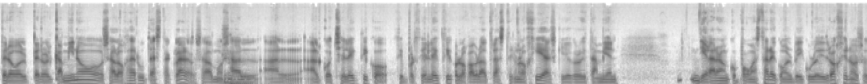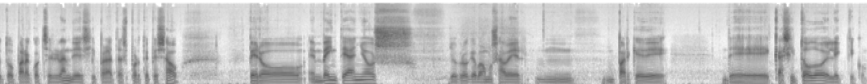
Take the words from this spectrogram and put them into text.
pero, pero el camino, o sea, la hoja de ruta está clara. O sea, vamos al, al, al, coche eléctrico, 100% eléctrico, luego habrá otras tecnologías que yo creo que también llegarán un poco más tarde con el vehículo de hidrógeno, sobre todo para coches grandes y para transporte pesado. Pero en 20 años yo creo que vamos a ver mm, un parque de, de casi todo eléctrico.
